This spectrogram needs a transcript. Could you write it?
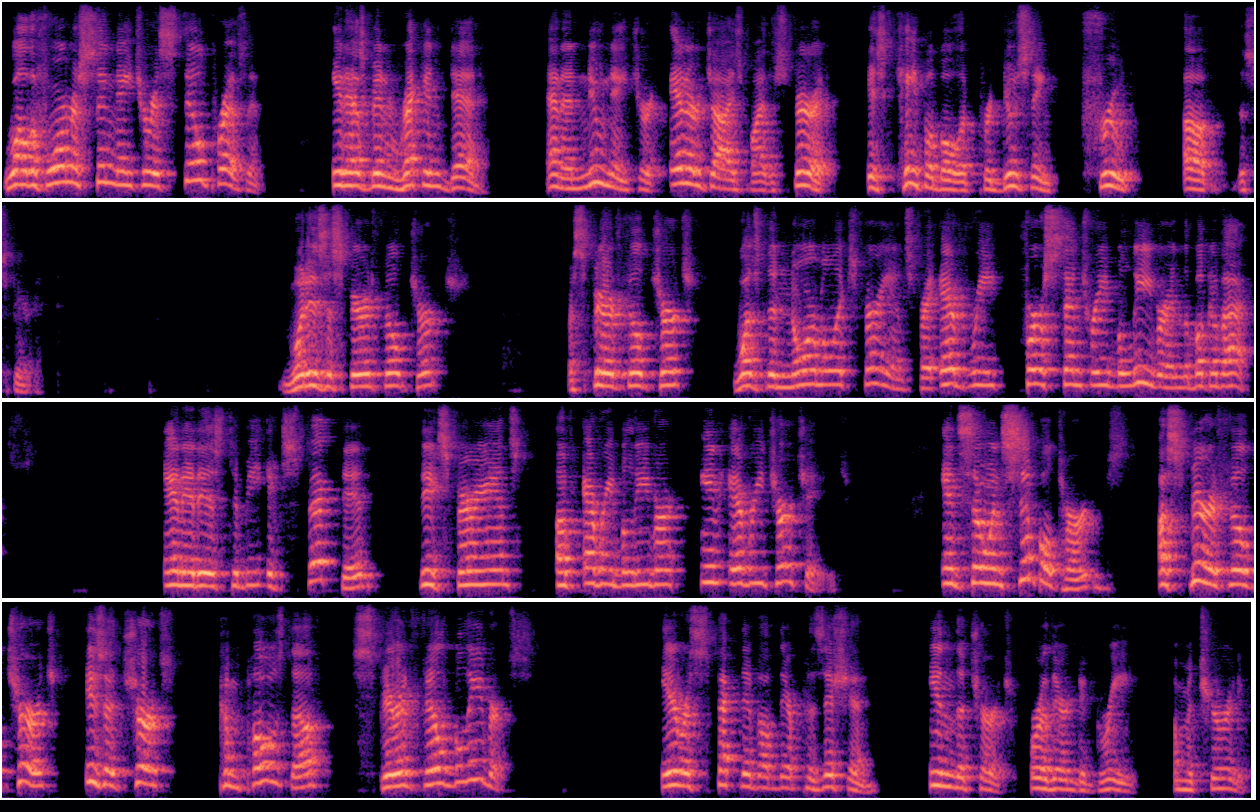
While the former sin nature is still present, it has been reckoned dead, and a new nature, energized by the Spirit, is capable of producing fruit of the Spirit. What is a spirit filled church? A spirit filled church was the normal experience for every first century believer in the book of Acts. And it is to be expected the experience of every believer in every church age. And so, in simple terms, a spirit filled church is a church composed of spirit filled believers irrespective of their position in the church or their degree of maturity.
